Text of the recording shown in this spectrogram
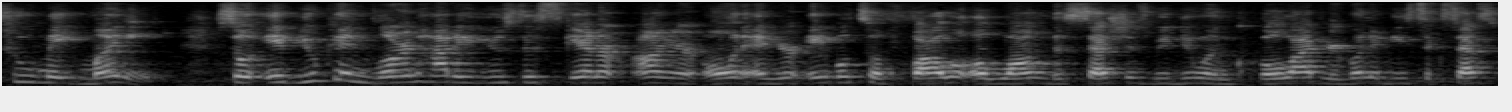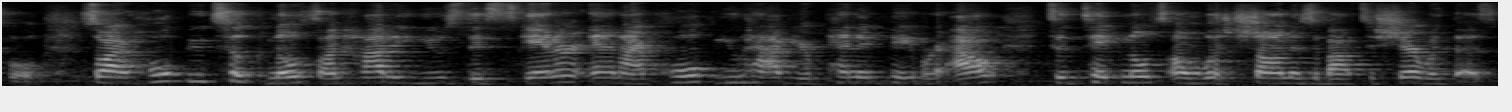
to make money. So if you can learn how to use the scanner on your own and you're able to follow along the sessions we do in Go Live, you're going to be successful. So I hope you took notes on how to use this scanner and I hope you have your pen and paper out to take notes on what Sean is about to share with us.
